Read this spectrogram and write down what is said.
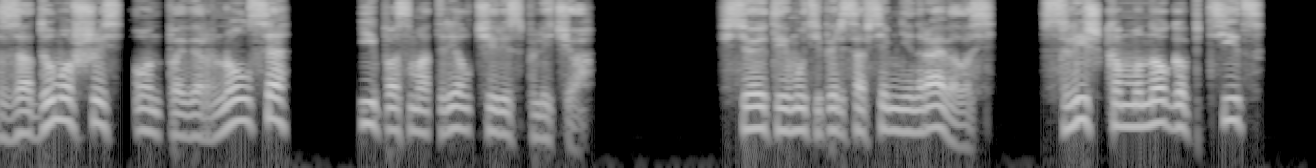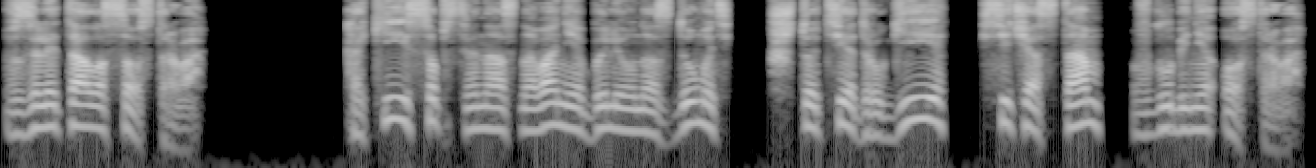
Задумавшись, он повернулся и посмотрел через плечо. Все это ему теперь совсем не нравилось. Слишком много птиц взлетало с острова. Какие, собственно, основания были у нас думать, что те другие сейчас там, в глубине острова?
